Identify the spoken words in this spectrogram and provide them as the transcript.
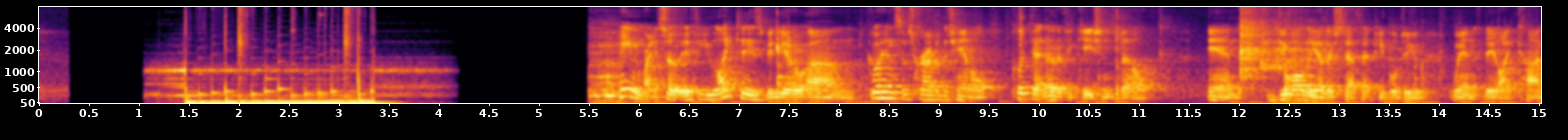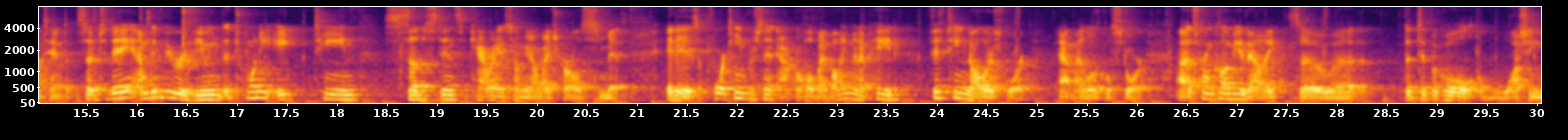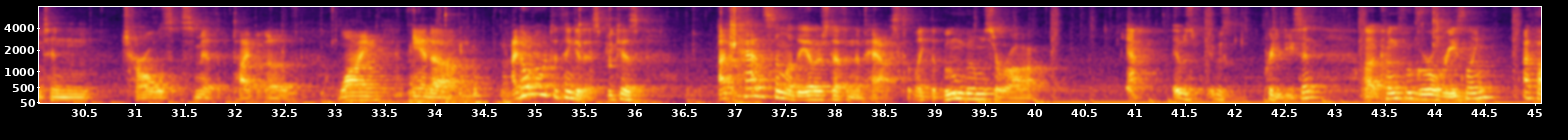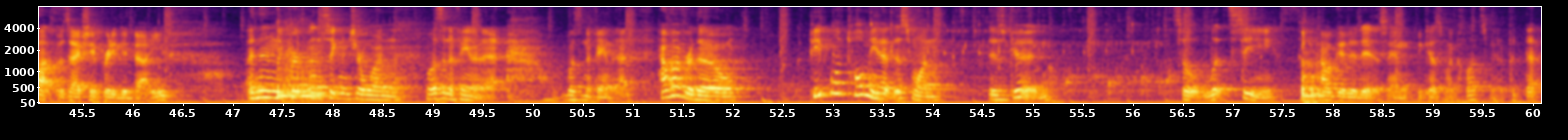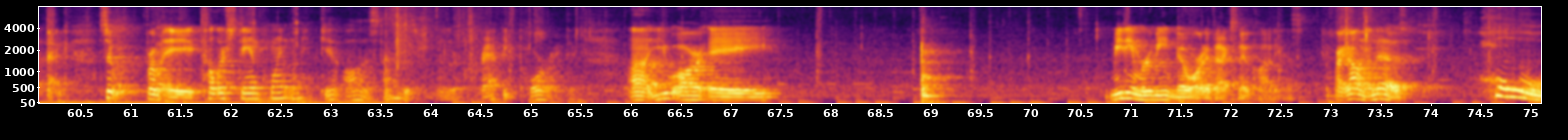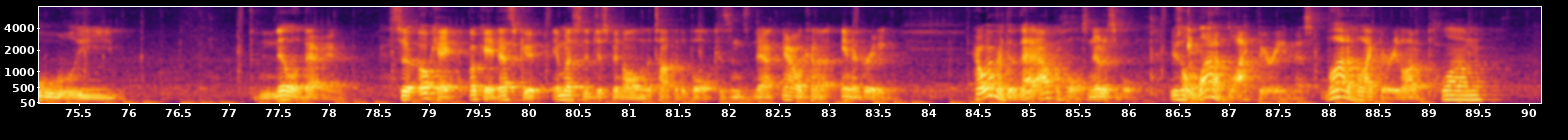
Hey everybody, so if you like today's video, um, go ahead and subscribe to the channel, click that notifications bell, and do all the other stuff that people do when they like content. So today I'm gonna be reviewing the 2018 Substance Cabernet Sauvignon by Charles Smith. It is 14% alcohol by volume and I paid $15 for it at my local store. Uh, it's from Columbia Valley, so uh, the typical Washington Charles Smith type of wine. And um, I don't know what to think of this because I've had some of the other stuff in the past, like the Boom Boom Syrah. Yeah, it was it was pretty decent. Uh, Kung Fu Girl Riesling, I thought it was actually a pretty good value. And then the Kirkland Signature one, wasn't a fan of that. Wasn't a fan of that. However, though, people have told me that this one is good. So let's see how good it is. And because my klutz, I'm gonna put that back. So from a color standpoint, let me get all this stuff. This is a crappy pour right there. Uh, you are a medium ruby, no artifacts, no cloudiness. All right, now on the nose. Holy vanilla Batman. So, okay, okay, that's good. It must have just been all on the top of the bowl because now, now we're kind of integrating. However, though, that alcohol is noticeable. There's a lot of blackberry in this. A lot of blackberry, a lot of plum,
